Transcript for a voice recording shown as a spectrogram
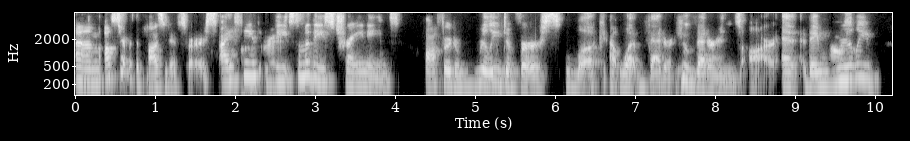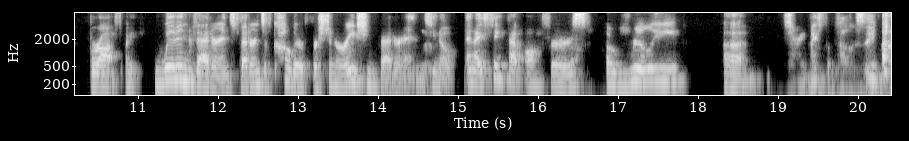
um, i'll start with the positives first i think okay, the some of these trainings offered a really diverse look at what veteran who veterans are and they awesome. really brought like, women veterans veterans of color first generation veterans you know and i think that offers a really uh, sorry, my foot fell asleep.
